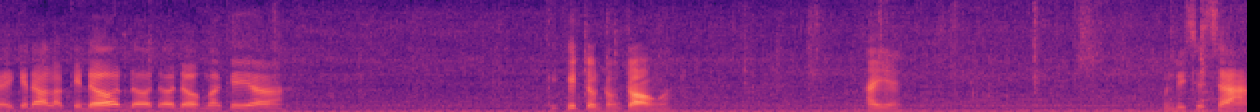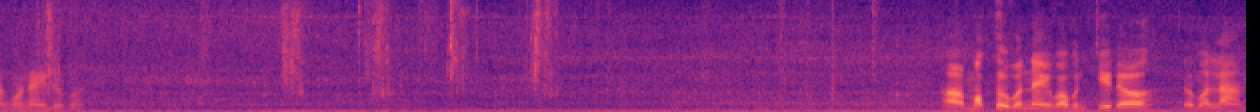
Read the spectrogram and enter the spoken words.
cái cái đó là cái đớ đỡ đỡ đỡ mấy cái uh, cái cái tròn tròn tròn á. Hay vậy. Mình đi xa xa ngoài này được rồi. À, móc từ bên này qua bên kia đỡ đỡ mà làm.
